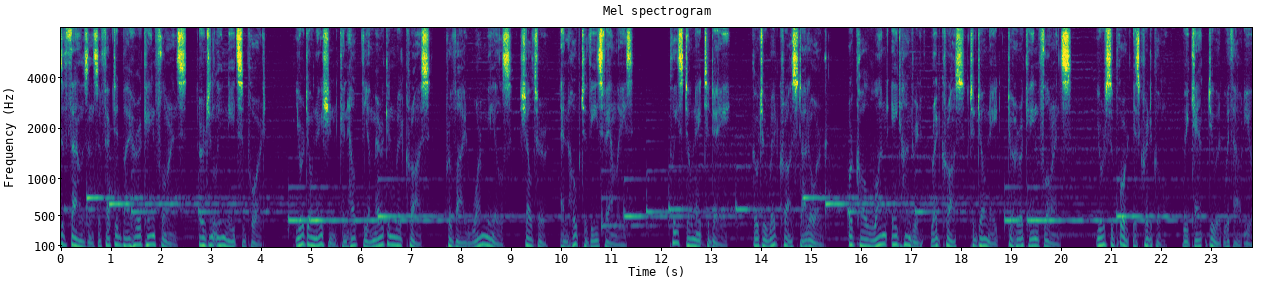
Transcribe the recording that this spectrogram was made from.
of thousands affected by Hurricane Florence urgently need support. Your donation can help the American Red Cross provide warm meals, shelter, and hope to these families. Please donate today. Go to redcross.org or call 1-800-RED-CROSS to donate to Hurricane Florence. Your support is critical. We can't do it without you.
